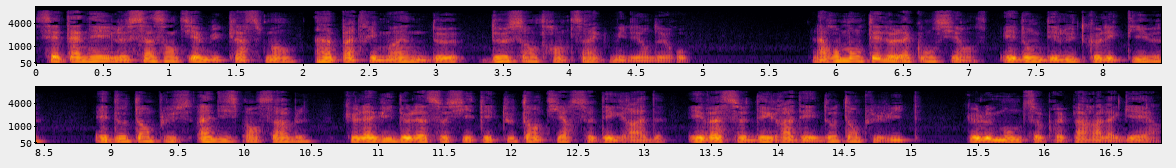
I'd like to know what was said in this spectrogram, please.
Cette année, le cinq centième du classement a un patrimoine de 235 millions d'euros. La remontée de la conscience, et donc des luttes collectives, est d'autant plus indispensable que la vie de la société tout entière se dégrade, et va se dégrader d'autant plus vite que le monde se prépare à la guerre.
